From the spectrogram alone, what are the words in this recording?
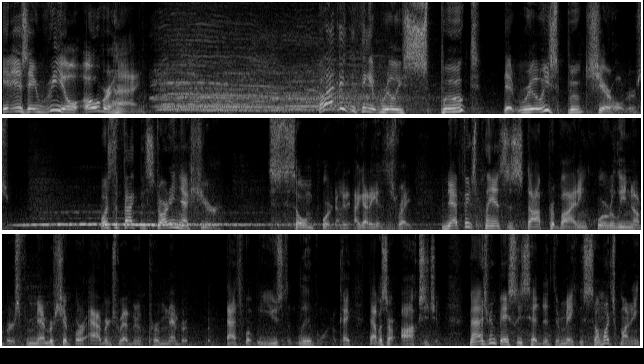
It is a real overhang. But I think the thing that really spooked, that really spooked shareholders, was the fact that starting next year, so important, I got to get this right. Netflix plans to stop providing quarterly numbers for membership or average revenue per member. That's what we used to live on, okay? That was our oxygen. Management basically said that they're making so much money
